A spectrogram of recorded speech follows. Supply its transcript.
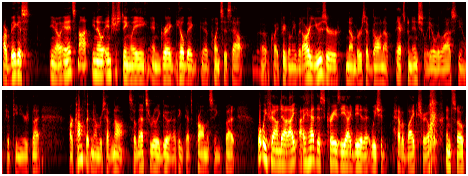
our biggest you know and it's not you know interestingly and Greg Hilbig uh, points this out uh, quite frequently but our user numbers have gone up exponentially over the last you know 15 years but our conflict numbers have not. So that's really good. I think that's promising. But what we found out, I, I had this crazy idea that we should have a bike trail. and so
